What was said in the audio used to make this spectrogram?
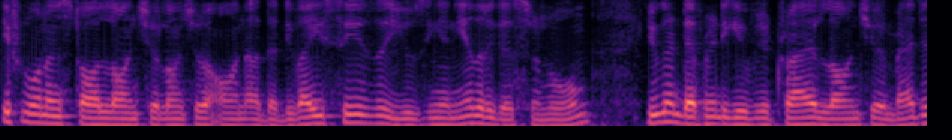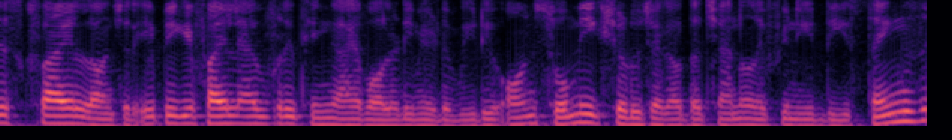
if you want to install Lawnchair launcher on other devices uh, using any other custom ROM, you can definitely give it a try. Launch your Magisk file, launch your APK file, everything I have already made a video on. So make sure to check out the channel if you need these things.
